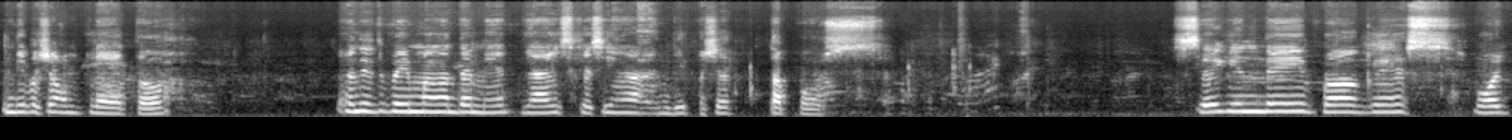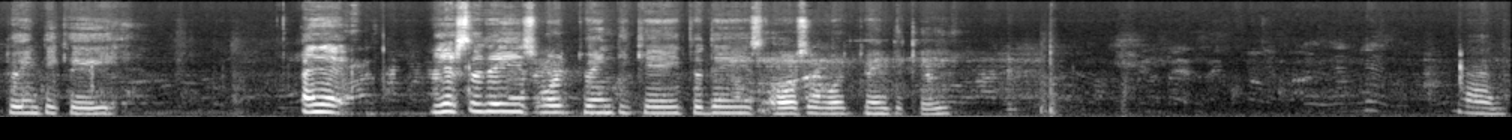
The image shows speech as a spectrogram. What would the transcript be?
hindi pa siya kompleto. So, nandito pa yung mga damit guys kasi nga hindi pa siya tapos. Second day progress worth 20k. Ano, yesterday is worth 20k, today is also worth 20k. Yan.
